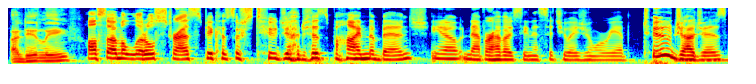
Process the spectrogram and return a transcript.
I did leave. Also, I'm a little stressed because there's two judges behind the bench. You know, never have I seen a situation where we have two judges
